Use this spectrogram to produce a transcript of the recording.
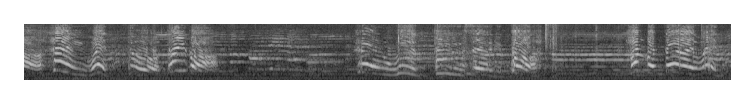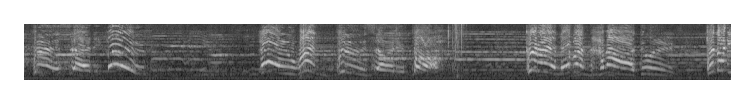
헤이 왼두 떨고 헤이 왼두 세리 포한번 더 왼두 세리 포 헤이 왼두 세리 포 그래 네 번 하나 둘 대다리.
